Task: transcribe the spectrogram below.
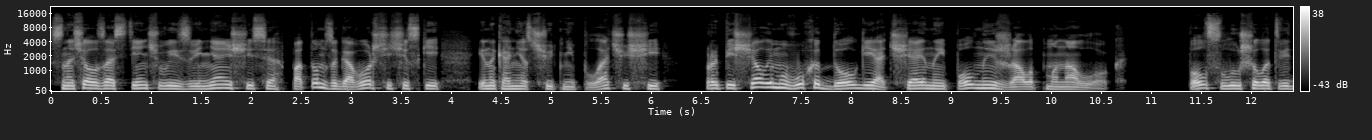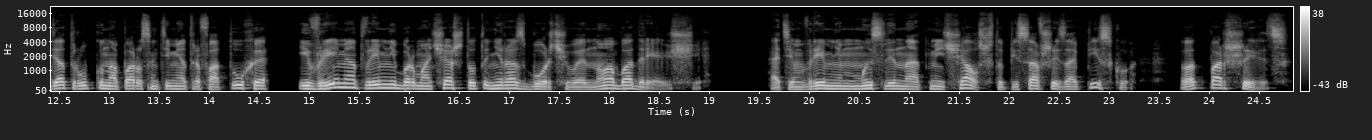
сначала застенчивый и извиняющийся, потом заговорщический и, наконец, чуть не плачущий, пропищал ему в ухо долгий, отчаянный, полный жалоб монолог. Пол слушал, отведя трубку на пару сантиметров от уха и время от времени бормоча что-то неразборчивое, но ободряющее. А тем временем мысленно отмечал, что писавший записку — вот паршивец.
